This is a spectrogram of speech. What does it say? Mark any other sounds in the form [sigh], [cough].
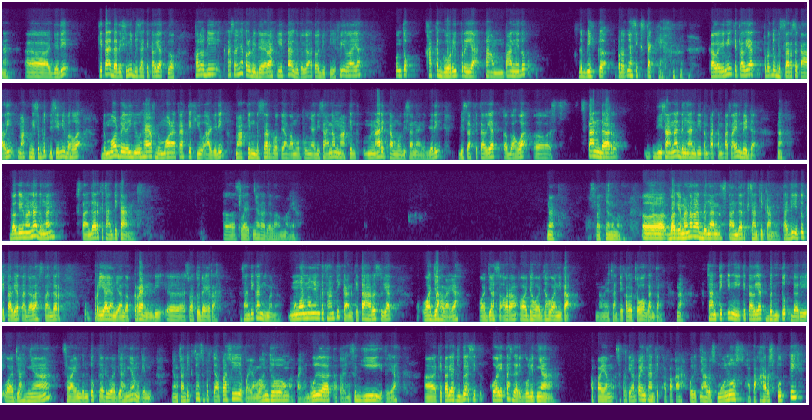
Nah, uh, jadi kita dari sini bisa kita lihat loh. Kalau di rasanya kalau di daerah kita gitu ya atau di TV lah ya, untuk kategori pria tampan itu lebih ke perutnya six pack ya. [laughs] kalau ini kita lihat perutnya besar sekali, mak disebut di sini bahwa the more belly you have, the more attractive you are. Jadi makin besar perut yang kamu punya di sana, makin menarik kamu di sana. Jadi bisa kita lihat eh, bahwa eh, standar di sana dengan di tempat-tempat lain beda. Nah, bagaimana dengan standar kecantikan? Eh, slide-nya rada lama ya. Nah, slide-nya lemah. Eh, bagaimana dengan standar kecantikan? Tadi itu kita lihat adalah standar pria yang dianggap keren di uh, suatu daerah. Kecantikan gimana? Ngomongin kecantikan, kita harus lihat wajah lah ya. Wajah seorang wajah-wajah wanita. Namanya cantik kalau cowok ganteng. Nah, cantik ini kita lihat bentuk dari wajahnya, selain bentuk dari wajahnya mungkin yang cantik itu yang seperti apa sih? Apa yang lonjong, apa yang bulat atau yang segi gitu ya Eh, kita lihat juga kualitas dari kulitnya. Apa yang seperti apa yang cantik? Apakah kulitnya harus mulus? Apakah harus putih?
